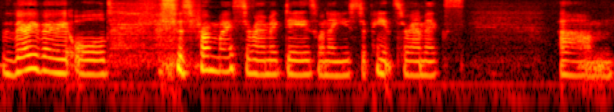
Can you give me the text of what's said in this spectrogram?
Very, very old. This is from my ceramic days when I used to paint ceramics. Um,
